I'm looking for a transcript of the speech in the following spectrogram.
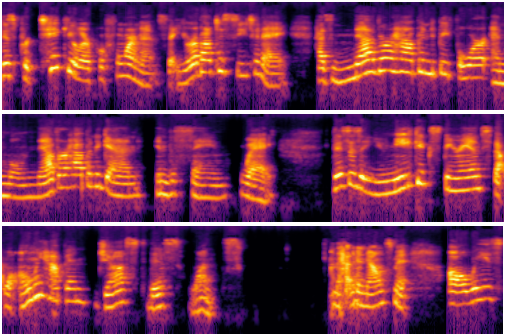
this particular performance that you're about to see today has never happened before and will never happen again in the same way. This is a unique experience that will only happen just this once. That announcement always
